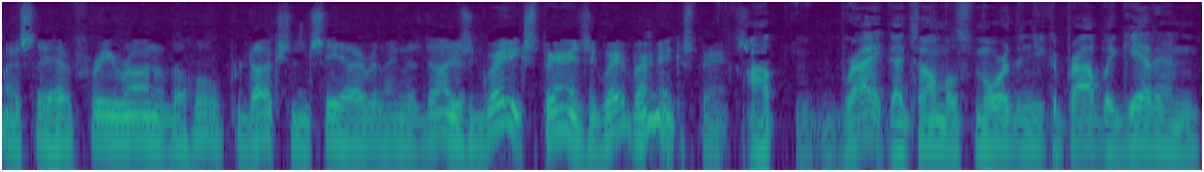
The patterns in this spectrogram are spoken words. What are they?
I say, have free run of the whole production, see how everything was done. It was a great experience, a great learning experience. Uh, right, that's almost more than you could probably get in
